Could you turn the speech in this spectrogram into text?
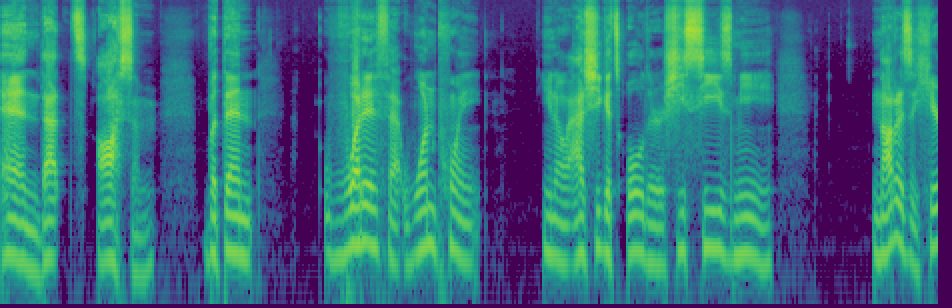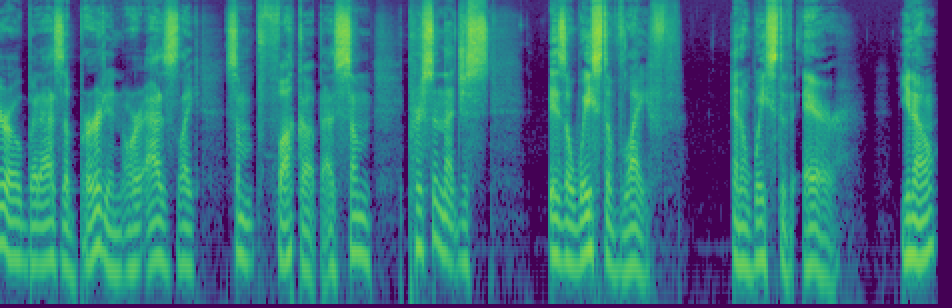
And that's awesome. But then what if at one point, you know, as she gets older, she sees me not as a hero, but as a burden or as like some fuck up, as some person that just is a waste of life and a waste of air, you know?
